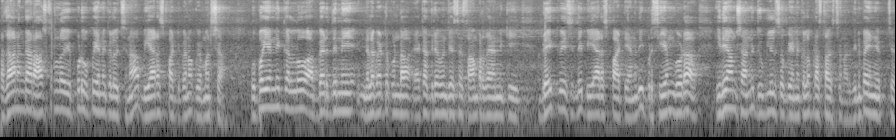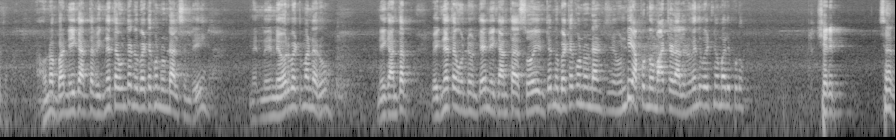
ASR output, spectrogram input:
ప్రధానంగా రాష్ట్రంలో ఎప్పుడు ఉప ఎన్నికలు వచ్చినా బీఆర్ఎస్ పార్టీ పైన ఒక విమర్శ. ఉప ఎన్నికల్లో అభ్యర్థిని నిలబెట్టకుండా ఏకగ్రీవం చేసే సాంప్రదాయానికి బ్రేక్ వేసింది బీఆర్ఎస్ పార్టీ అనేది ఇప్పుడు సీఎం కూడా ఇదే అంశాన్ని జూబ్లీస్ ఉప ఎన్నికల్లో ప్రస్తావిస్తున్నారు. దీనిపై ఏం చెప్పారు అవునబ్బా నీకు అంత విఘ్నత ఉంటే నువ్వు పెట్టకుండా ఉండాల్సింది. నేను ఎవరు పెట్టమన్నారు? నీకు అంత విఘ్నత ఉండి ఉంటే నీకు అంత సోయి ఉంటే నువ్వు పెట్టకుండా ఉండాలి ఉండి అప్పుడు నువ్వు మాట్లాడాలి. నువ్వు ఎందుకు పెట్టినావు మరి ఇప్పుడు? Sharif. Sir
